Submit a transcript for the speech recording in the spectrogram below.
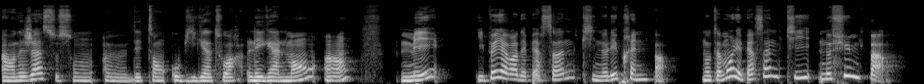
Alors déjà, ce sont euh, des temps obligatoires légalement, hein, mais il peut y avoir des personnes qui ne les prennent pas, notamment les personnes qui ne fument pas.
